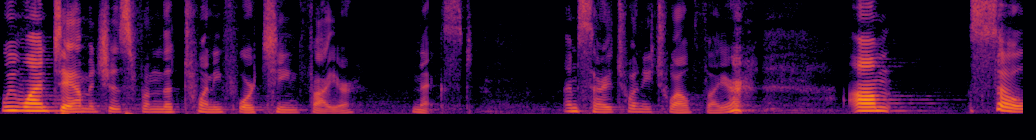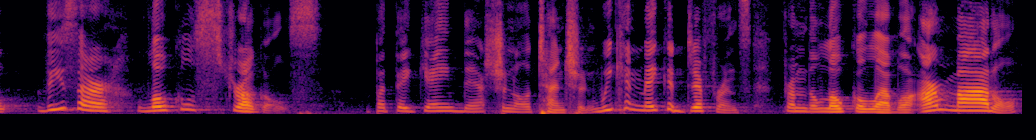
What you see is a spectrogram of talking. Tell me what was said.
We want damages from the 2014 fire. Next. I'm sorry, 2012 fire. Um, so these are local struggles, but they gain national attention. We can make a difference from the local level. Our model,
